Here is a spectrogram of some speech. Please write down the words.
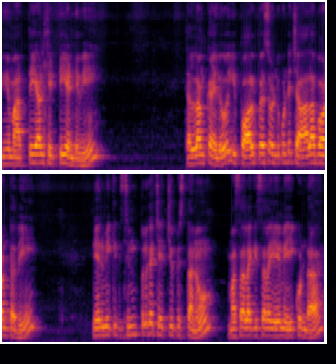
ఇవి మా అత్తయ్య వాళ్ళ చెట్టి అండి ఇవి. తెల్ల వంకాయలు ఈ పాలు పేసి వండుకుంటే చాలా బాగుంటుంది. నేను మీకు ఇది సింపుల్గా చేసి చూపిస్తాను. మసాలా గిసాలా ఏమి వేయకుండా.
